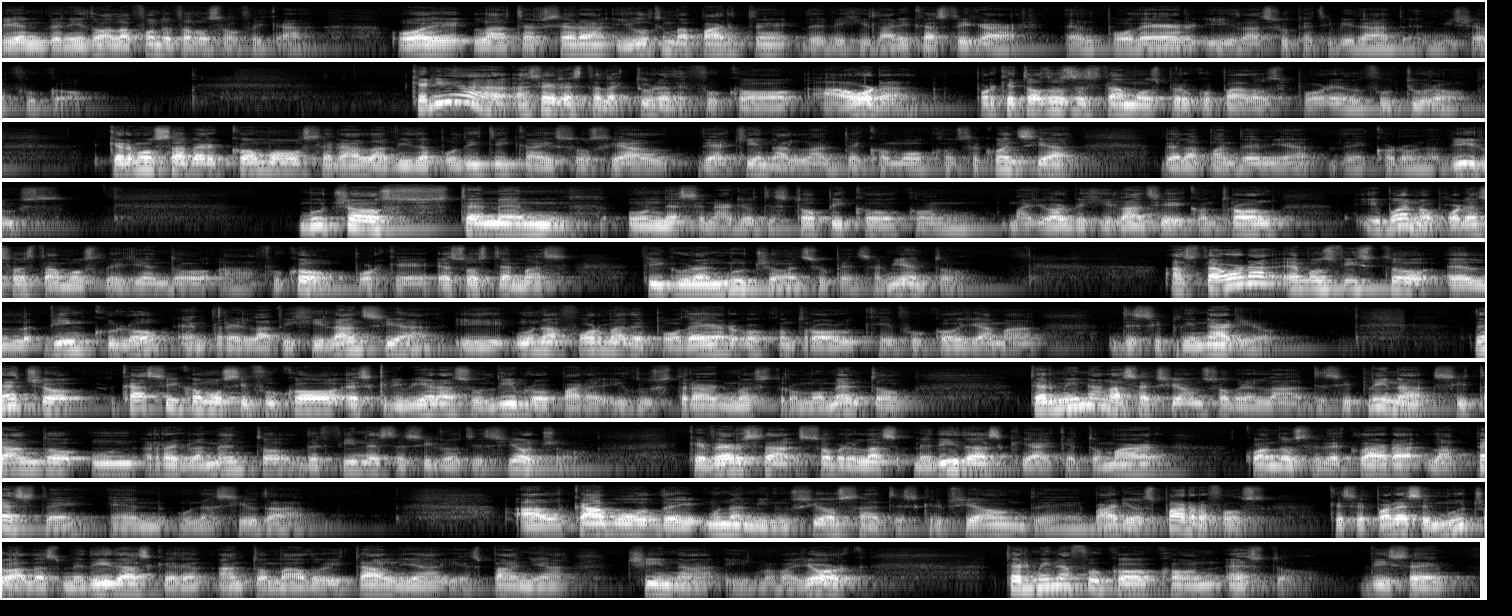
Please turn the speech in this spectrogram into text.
bienvenido a la Fonda Filosófica. Hoy la tercera y última parte de Vigilar y Castigar, el poder y la subjetividad en Michel Foucault. Quería hacer esta lectura de Foucault ahora porque todos estamos preocupados por el futuro. Queremos saber cómo será la vida política y social de aquí en adelante como consecuencia de la pandemia de coronavirus. Muchos temen un escenario distópico con mayor vigilancia y control, y bueno, por eso estamos leyendo a Foucault, porque esos temas figuran mucho en su pensamiento. Hasta ahora hemos visto el vínculo entre la vigilancia y una forma de poder o control que Foucault llama disciplinario. De hecho, casi como si Foucault escribiera su libro para ilustrar nuestro momento, Termina la sección sobre la disciplina citando un reglamento de fines del siglo XVIII que versa sobre las medidas que hay que tomar cuando se declara la peste en una ciudad. Al cabo de una minuciosa descripción de varios párrafos, que se parece mucho a las medidas que han tomado Italia y España, China y Nueva York, termina Foucault con esto. Dice,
